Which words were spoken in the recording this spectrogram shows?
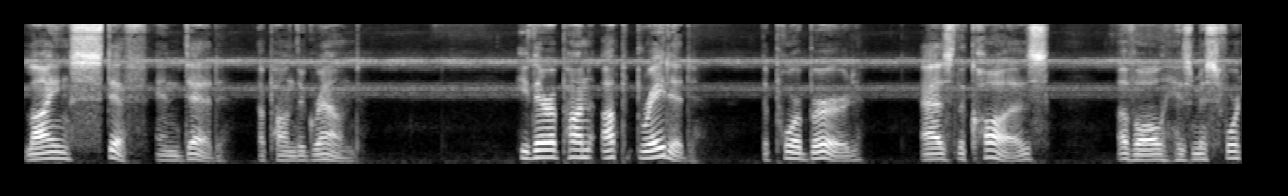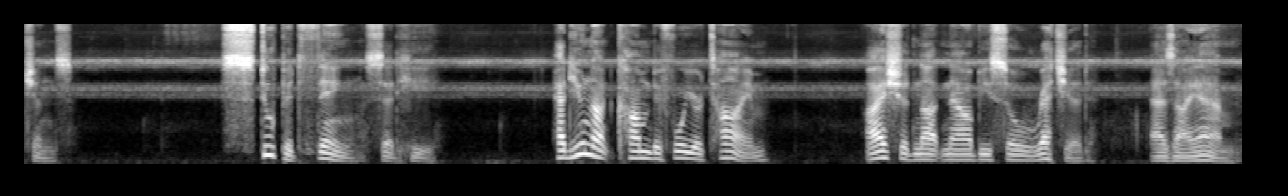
lying stiff and dead upon the ground. He thereupon upbraided the poor bird as the cause of all his misfortunes. Stupid thing, said he, had you not come before your time, I should not now be so wretched as I am.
